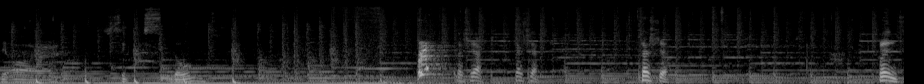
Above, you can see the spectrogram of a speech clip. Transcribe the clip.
There are six dogs. Tasha, Tasha. Sasha. Prince.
